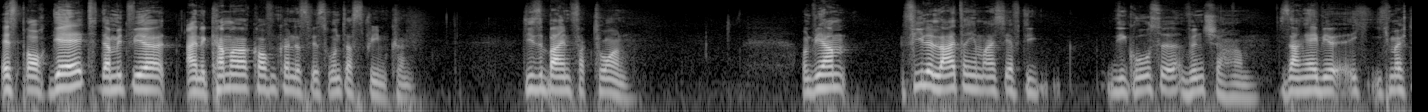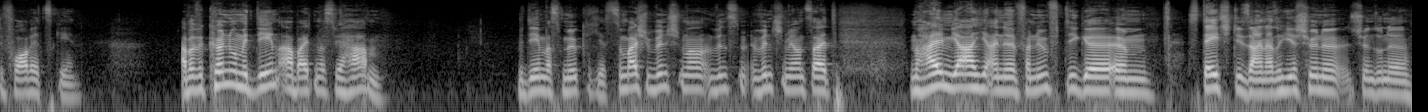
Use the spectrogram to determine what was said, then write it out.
Es braucht Geld, damit wir eine Kamera kaufen können, dass wir es runterstreamen können. Diese beiden Faktoren. Und wir haben viele Leiter hier im ICF, die, die große Wünsche haben. Die sagen, hey, wir, ich, ich möchte vorwärts gehen. Aber wir können nur mit dem arbeiten, was wir haben. Mit dem, was möglich ist. Zum Beispiel wünschen wir, wünschen, wünschen wir uns seit einem halben Jahr hier eine vernünftige ähm, Stage-Design. Also hier schöne, schön so eine,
